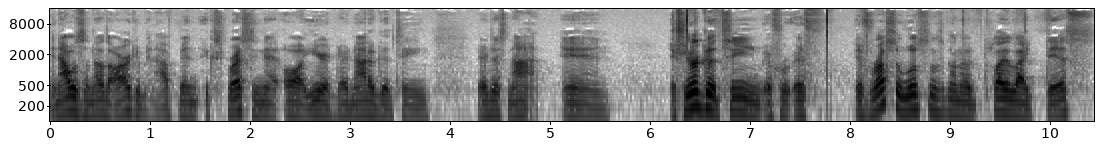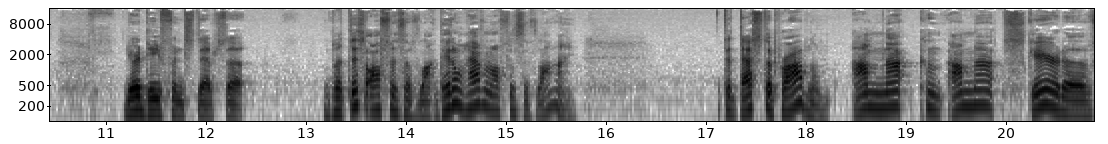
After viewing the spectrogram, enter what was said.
And that was another argument. I've been expressing that all year. They're not a good team. They're just not. And if you're a good team, if if if Russell Wilson's gonna play like this, your defense steps up. But this offensive line, they don't have an offensive line. That that's the problem. I'm not con- I'm not scared of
